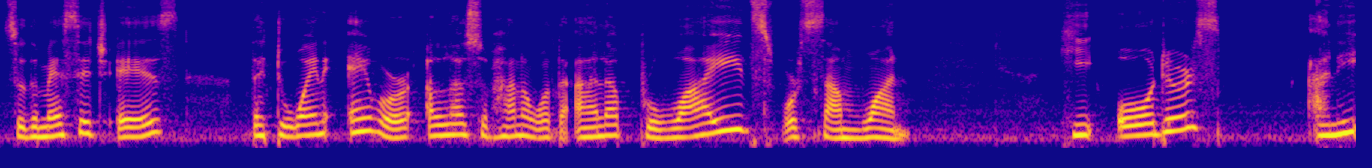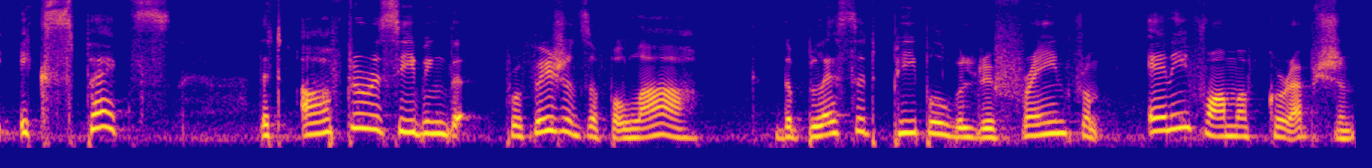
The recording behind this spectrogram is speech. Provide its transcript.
So the message is that whenever Allah subhanahu wa ta'ala provides for someone, He orders and He expects that after receiving the provisions of Allah, the blessed people will refrain from any form of corruption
